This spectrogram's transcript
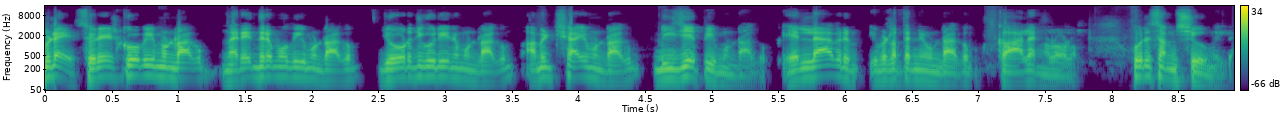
ഇവിടെ സുരേഷ് ഗോപിയും ഉണ്ടാകും നരേന്ദ്രമോദിയും ഉണ്ടാകും ജോർജ് കുര്യനും ഉണ്ടാകും അമിത്ഷായും ഉണ്ടാകും ബി ജെ പിയും ഉണ്ടാകും. എല്ലാവരും ഇവിടെ തന്നെ ഉണ്ടാകും കാലങ്ങളോളം. ഒരു സംശയവുമില്ല.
